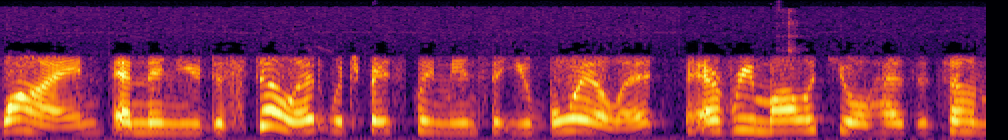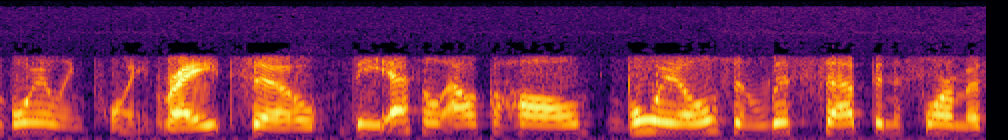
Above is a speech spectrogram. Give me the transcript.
wine and then you distill it, which basically means that you boil it, every molecule has its own boiling point, right? So the ethyl alcohol boils and lifts up in the form of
